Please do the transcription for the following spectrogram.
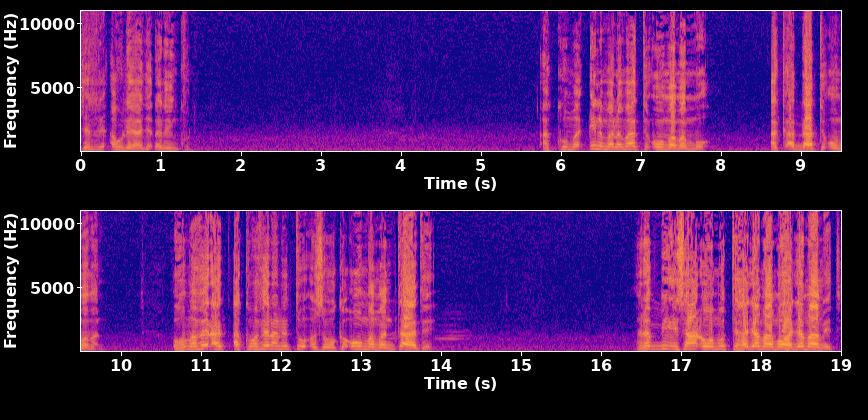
jarri awliyaa jedhaniin kun. Akkuma ilma namaatti uumaman moo akka addaatti uumaman. Ohuma fedha akkuma fedhanittu osoo taate rabbi isaan uumutti hajamaa moo hajamaa miti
